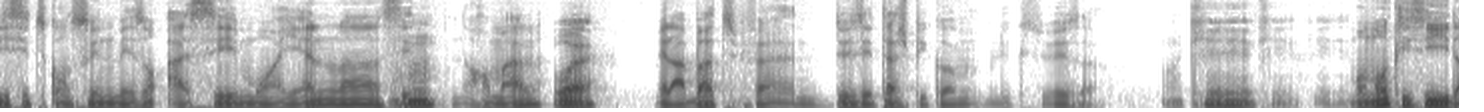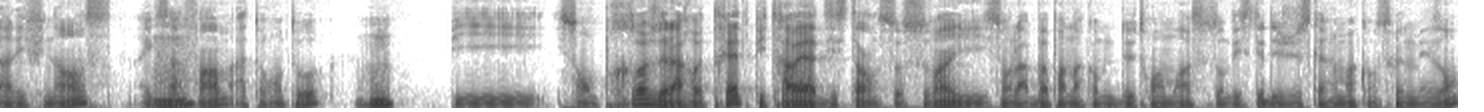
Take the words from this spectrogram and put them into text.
ici, tu construis une maison assez moyenne, là. C'est Mhm. normal. Ouais. Mais là-bas, tu peux faire deux étages, puis comme luxueuse. là. Ok, ok, ok. Mon oncle ici, il est dans les finances avec sa Mhm. femme à Toronto. Mhm. Puis ils sont proches de la retraite, puis ils travaillent à distance. So, souvent, ils sont là-bas pendant comme deux, trois mois. Ils se sont décidés de juste carrément construire une maison.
